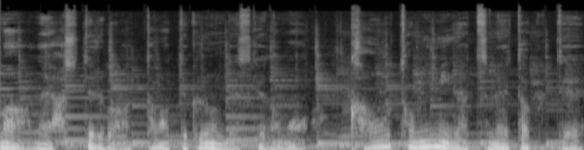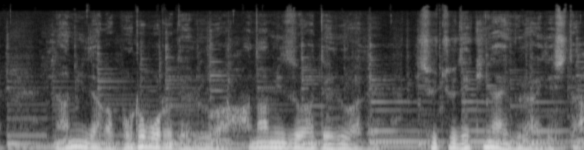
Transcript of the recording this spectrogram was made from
まあね走ってれば温まってくるんですけども顔と耳が冷たくて涙がボロボロ出るわ鼻水は出るわで集中できないぐらいでした。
